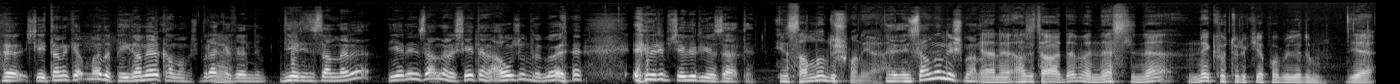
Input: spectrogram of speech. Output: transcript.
He, şeytanlık yapmadı. Peygamber kalmamış. Bırak Evet. efendim. Diğer insanları, diğer insanları şeytan avucunda böyle evirip çeviriyor zaten. İnsanlığın düşmanı yani. Evet, insanlığın düşmanı. Yani Hazreti Adem ve nesline ne kötülük yapabilirim diye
